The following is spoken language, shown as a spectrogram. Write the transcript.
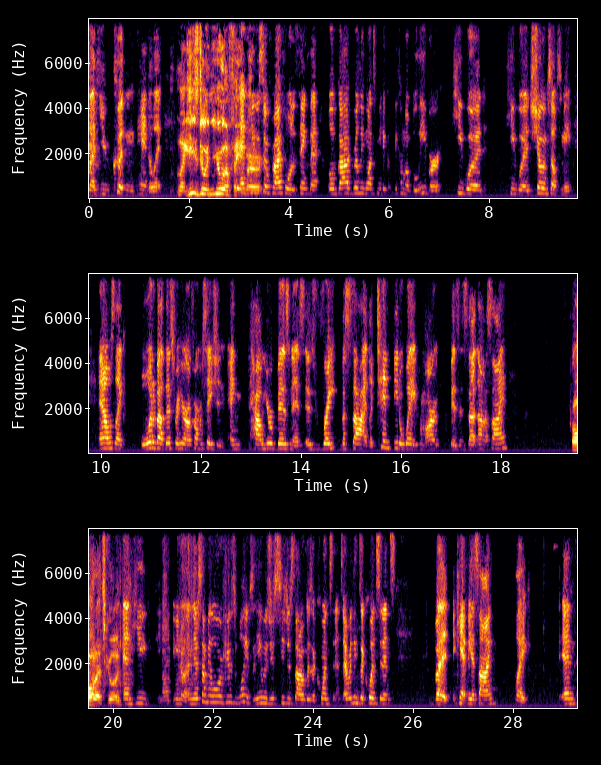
like you couldn't handle it. Like he's doing you a favor. And he was so prideful to think that, well, if God really wants me to become a believer, He would, He would show Himself to me. And I was like, well, what about this right here, our conversation, and how your business is right beside, like ten feet away from our business? Is that not a sign? oh, that's good. and he you know and there's some people who refuse to believe so he was just he just thought it was a coincidence everything's a coincidence but it can't be a sign like and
